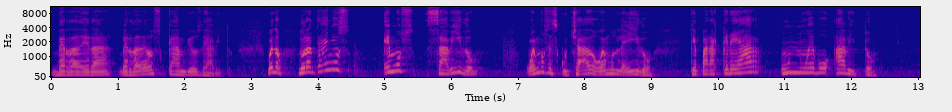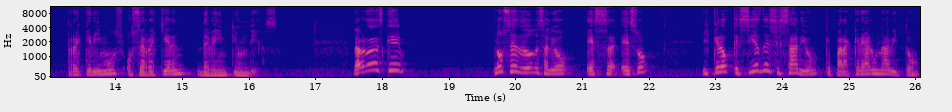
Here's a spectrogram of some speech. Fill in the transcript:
verdadera, verdaderos cambios de hábito. Bueno, durante años hemos sabido o hemos escuchado o hemos leído que para crear un nuevo hábito requerimos o se requieren de 21 días. La verdad es que no sé de dónde salió eso y creo que sí es necesario que para crear un hábito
